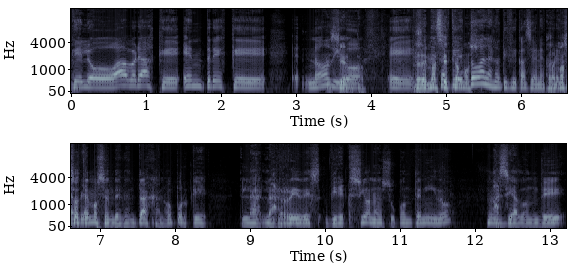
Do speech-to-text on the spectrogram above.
que lo abras, que entres, que eh, no digo, eh, pero además estamos todas las notificaciones. Por además ejemplo. estamos en desventaja, ¿no? Porque las redes direccionan su contenido hmm. hacia donde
